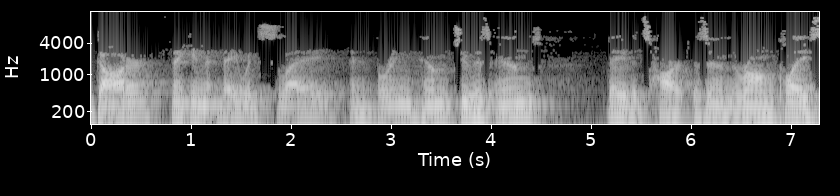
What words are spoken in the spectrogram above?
daughter, thinking that they would slay and bring him to his end. David's heart is in the wrong place.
